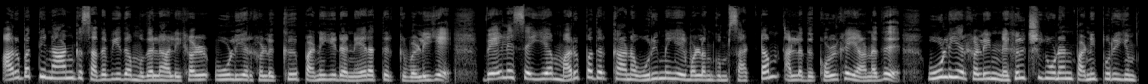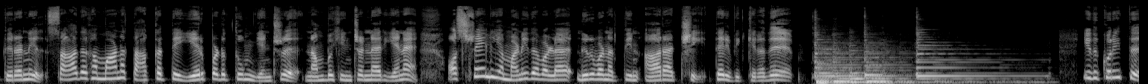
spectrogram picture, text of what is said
அறுபத்தி நான்கு சதவீத முதலாளிகள் ஊழியர்களுக்கு ஊழியர்களுக்கு பணியிட நேரத்திற்கு வெளியே வேலை செய்ய மறுப்பதற்கான உரிமையை வழங்கும் சட்டம் அல்லது கொள்கையானது ஊழியர்களின் நெகிழ்ச்சியுடன் பணிபுரியும் திறனில் சாதகமான தாக்கத்தை ஏற்படுத்தும் என்று நம்புகின்றனர் என ஆஸ்திரேலிய மனிதவள நிறுவனத்தின் ஆராய்ச்சி தெரிவிக்கிறது. இதுகுறித்து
